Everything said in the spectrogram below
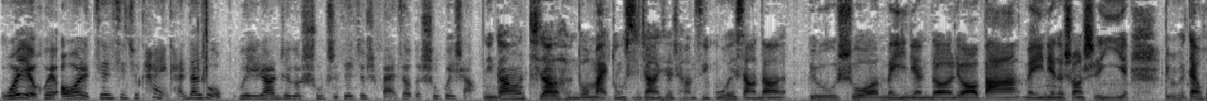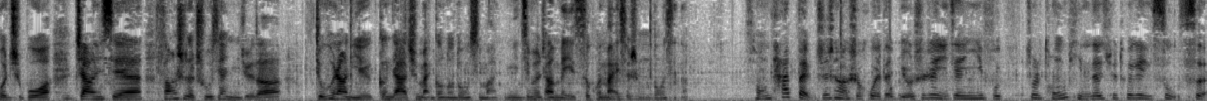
我也会偶尔间隙去看一看，但是我不会让这个书直接就是摆在我的书柜上。你刚刚提到了很多买东西这样一些场景，我会想到，比如说每一年的六幺八，每一年的双十一，比如说带货直播这样一些方式的出现，你觉得就会让你更加去买更多东西吗？你基本上每一次会买一些什么东西呢？从它本质上是会的，比如说这一件衣服就是同频的去推给你四五次，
